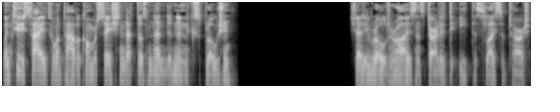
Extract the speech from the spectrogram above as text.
when two sides want to have a conversation that doesn't end in an explosion. Shelley rolled her eyes and started to eat the slice of tart.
